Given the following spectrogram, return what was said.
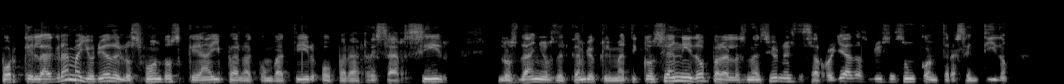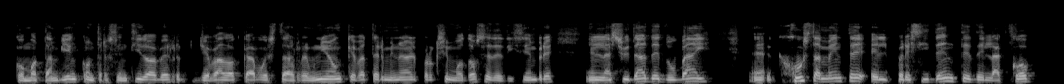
porque la gran mayoría de los fondos que hay para combatir o para resarcir los daños del cambio climático se han ido para las naciones desarrolladas. Luis, es un contrasentido, como también contrasentido haber llevado a cabo esta reunión que va a terminar el próximo 12 de diciembre en la ciudad de Dubái. Eh, justamente el presidente de la COP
